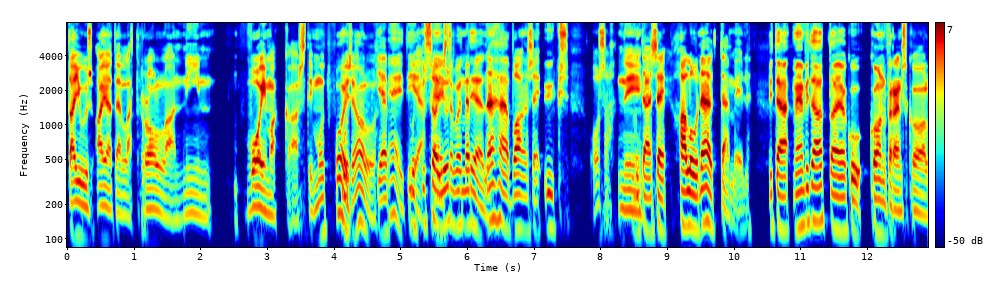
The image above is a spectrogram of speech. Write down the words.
tajuisi ajatella trollaan niin voimakkaasti, mutta voi Mut- se olla. Jep. Ei Mut tiedä, kun se on ei just, voi me tietää. nähdään vaan se yksi osa, Niin. mitä se haluaa näyttää meille. Pitää, meidän pitää ottaa joku conference call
